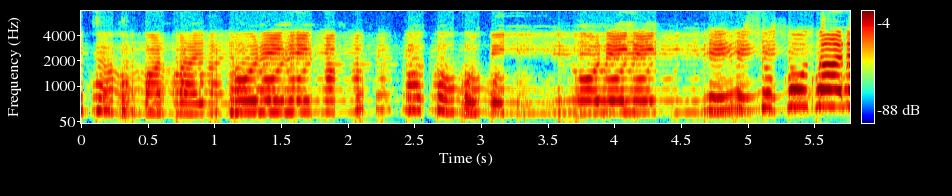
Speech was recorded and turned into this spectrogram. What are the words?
বোঝা মাথায় ধরে। কত দিন ধরে রে সুখদার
